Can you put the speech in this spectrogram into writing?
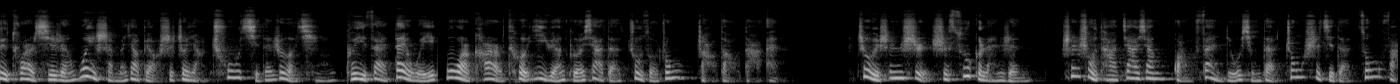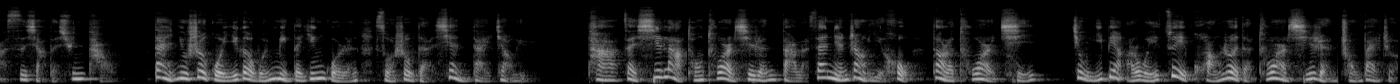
对土耳其人为什么要表示这样出奇的热情，可以在戴维·乌尔卡尔特议员阁下的著作中找到答案。这位绅士是苏格兰人，深受他家乡广泛流行的中世纪的宗法思想的熏陶，但又受过一个文明的英国人所受的现代教育。他在希腊同土耳其人打了三年仗以后，到了土耳其就一变而为最狂热的土耳其人崇拜者。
